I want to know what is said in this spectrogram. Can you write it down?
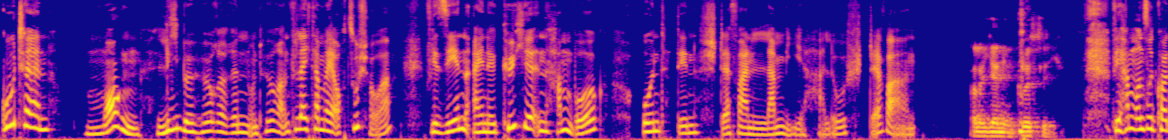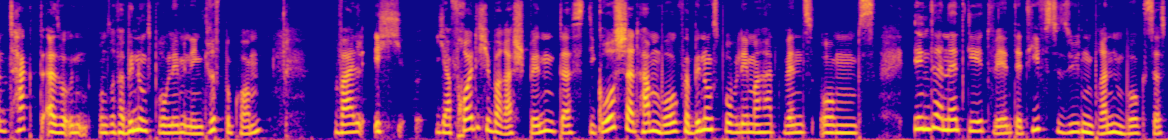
Guten Morgen, liebe Hörerinnen und Hörer. Und vielleicht haben wir ja auch Zuschauer. Wir sehen eine Küche in Hamburg und den Stefan Lambi. Hallo Stefan. Hallo Jenny, grüß dich. Wir haben unsere Kontakt, also unsere Verbindungsprobleme in den Griff bekommen, weil ich ja freudig überrascht bin, dass die Großstadt Hamburg Verbindungsprobleme hat, wenn es ums Internet geht, während der tiefste Süden Brandenburgs das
